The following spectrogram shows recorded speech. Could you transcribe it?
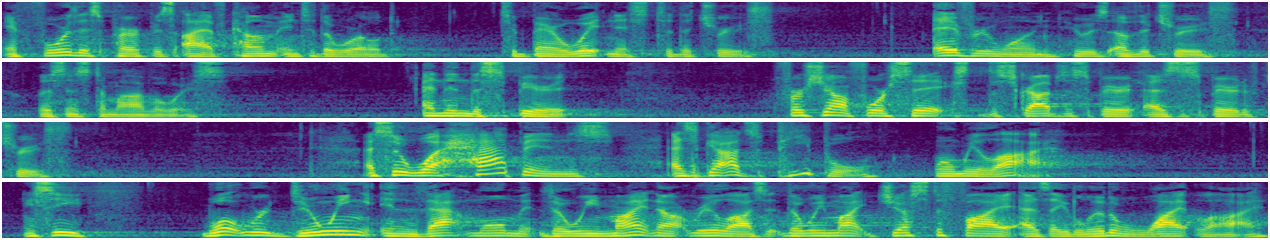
and for this purpose I have come into the world to bear witness to the truth. Everyone who is of the truth listens to my voice. And then the Spirit. 1 John 4 6 describes the Spirit as the Spirit of truth. And so, what happens as God's people when we lie? You see, what we're doing in that moment, though we might not realize it, though we might justify it as a little white lie,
